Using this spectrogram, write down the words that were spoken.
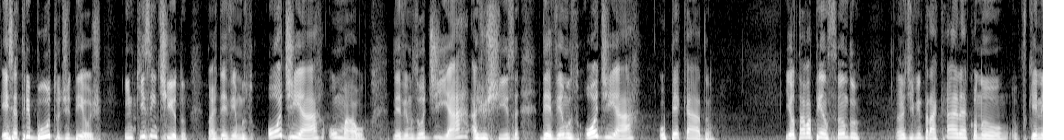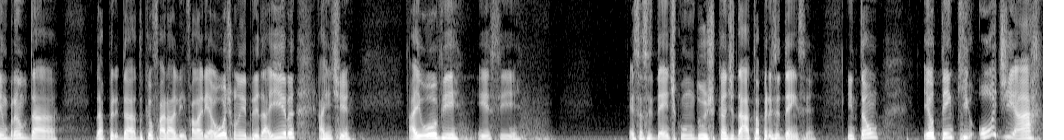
esse atributo de Deus. Em que sentido? Nós devemos odiar o mal, devemos odiar a justiça, devemos odiar o pecado. E eu estava pensando, antes de vir para cá, né, quando eu fiquei lembrando da, da, da, do que eu falaria, hoje, quando eu lembrei da ira, a gente. Aí houve esse, esse acidente com um dos candidatos à presidência. Então, eu tenho que odiar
